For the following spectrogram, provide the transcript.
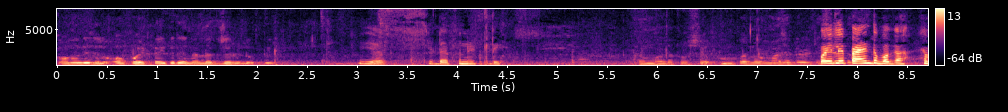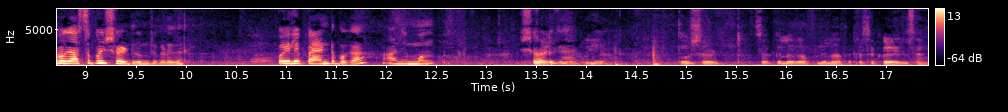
कॉमन दिसेल. ऑफ व्हाईट काहीतरी आहे ना लक्झरी लुक देईल. येस डेफिनेटली तर मला तो शर्ट पण माझ्याकडे पहिले पॅन्ट बघा. हे बघा असं पण शर्ट तुमच्याकडे घरी. पहिले पॅन्ट बघा आणि मग शर्ट प्रिया, तो शर्टचा कलर आपल्याला आता कसं कळेल सांग.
